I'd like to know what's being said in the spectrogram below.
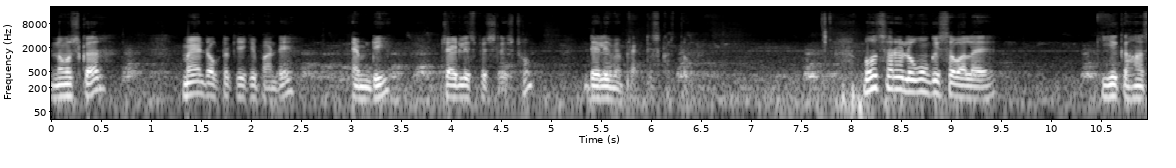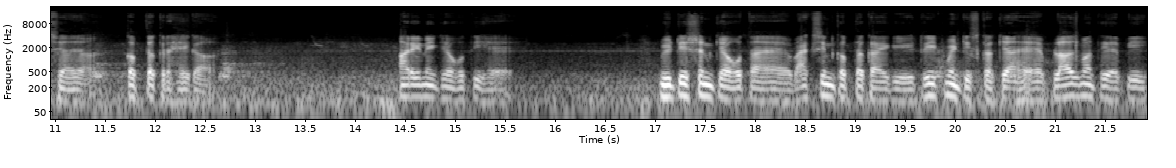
नमस्कार, मैं डॉक्टर के के पांडे एमडी चाइल्ड स्पेशलिस्ट हूँ। दिल्ली में प्रैक्टिस करता हूँ। बहुत सारे लोगों के सवाल है कि ये कहाँ से आया, कब तक रहेगा आरएनए क्या होती है म्यूटेशन क्या होता है वैक्सीन कब तक आएगी ट्रीटमेंट इसका क्या है प्लाज्मा थेरेपी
